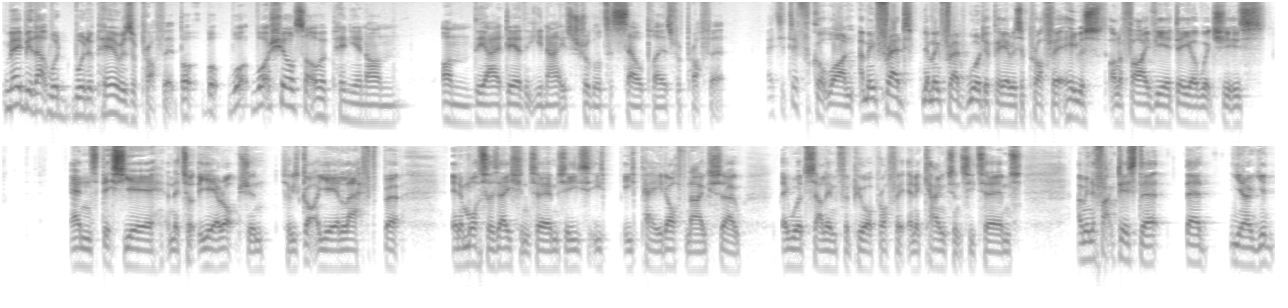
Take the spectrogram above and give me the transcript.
Maybe that would, would appear as a profit, but but what what's your sort of opinion on on the idea that United struggle to sell players for profit? It's a difficult one. I mean, Fred. I mean, Fred would appear as a profit. He was on a five year deal, which is ends this year, and they took the year option, so he's got a year left. But in amortization terms, he's he's he's paid off now, so they would sell him for pure profit in accountancy terms. I mean, the fact is that they're you know you,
